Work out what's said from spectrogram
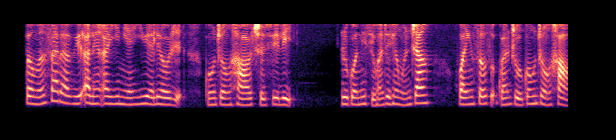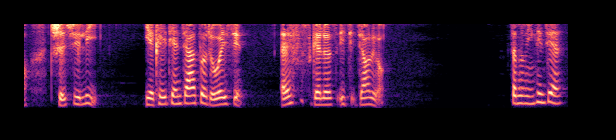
本文发表于二零二一年一月六日，公众号“持续力”。如果你喜欢这篇文章，欢迎搜索关注公众号“持续力”，也可以添加作者微信 “f scalers” 一起交流。咱们明天见。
